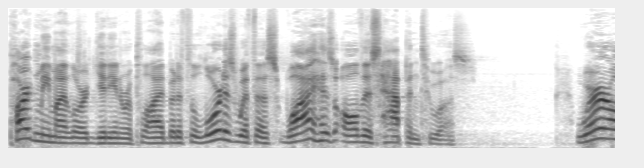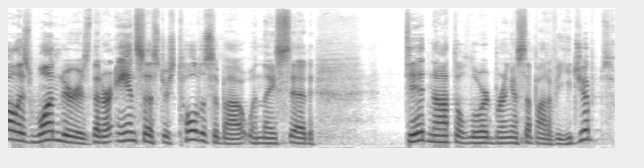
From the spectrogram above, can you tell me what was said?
Pardon me, my Lord, Gideon replied, but if the Lord is with us, why has all this happened to us? Where are all his wonders that our ancestors told us about when they said, Did not the Lord bring us up out of Egypt?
